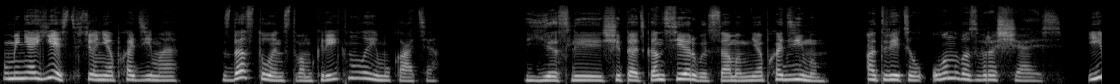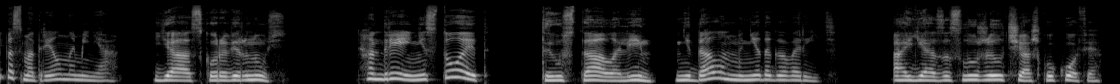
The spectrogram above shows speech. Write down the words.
«У меня есть все необходимое!» — с достоинством крикнула ему Катя. «Если считать консервы самым необходимым», — ответил он, возвращаясь, и посмотрел на меня. «Я скоро вернусь». «Андрей, не стоит!» «Ты устала, Лин!» — не дал он мне договорить. «А я заслужил чашку кофе,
